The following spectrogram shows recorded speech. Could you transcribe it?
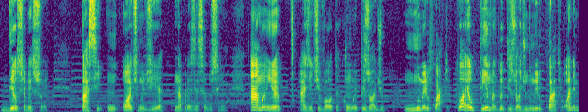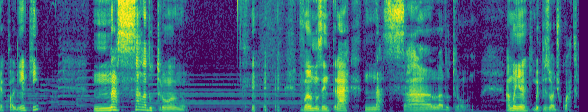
Deus te abençoe. Passe um ótimo dia na presença do Senhor. Amanhã a gente volta com o episódio número 4. Qual é o tema do episódio número 4? Olha minha colinha aqui. Na sala do trono. Vamos entrar na sala do trono. Amanhã, o episódio 4.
